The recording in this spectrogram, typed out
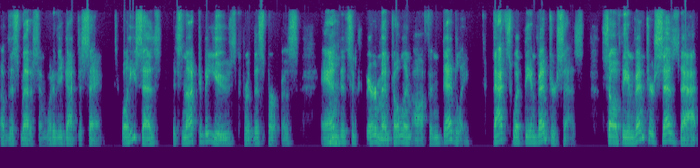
of this medicine. What have you got to say? Well, he says it's not to be used for this purpose and yeah. it's experimental and often deadly. That's what the inventor says. So if the inventor says that,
